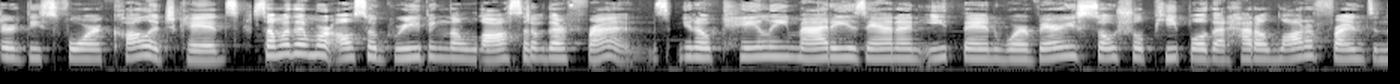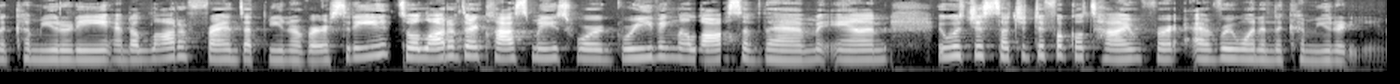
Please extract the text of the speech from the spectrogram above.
murdered these four college kids, some of them were also grieving the loss of their friends. You know, Kaylee, Maddie, Xana, and Ethan were very social people that had a lot of friends in the community and a lot of friends at the university. So a lot of their classmates were grieving the loss of them, and it was just such a difficult time for everyone in the community.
